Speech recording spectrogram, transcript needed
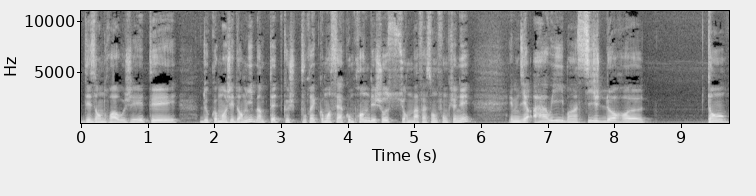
des endroits où j'ai été, de comment j'ai dormi, ben peut-être que je pourrais commencer à comprendre des choses sur ma façon de fonctionner et me dire ah oui, ben si je dors euh, tant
